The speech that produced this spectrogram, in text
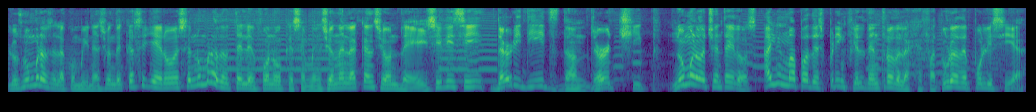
Los números de la combinación de casillero es el número de teléfono que se menciona en la canción de ACDC Dirty Deeds Done Dirt Cheap. Número 82. Hay un mapa de Springfield dentro de la jefatura de policía.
